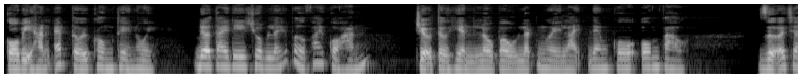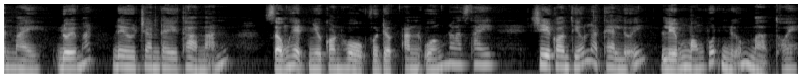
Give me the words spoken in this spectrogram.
Cô bị hắn ép tới không thể nổi, đưa tay đi chụp lấy bờ vai của hắn. Triệu Tử Hiền lầu bầu lật người lại đem cô ôm vào. Giữa chân mày, đôi mắt đều tràn đầy thỏa mãn, giống hệt như con hổ vừa được ăn uống no say, chỉ còn thiếu là thè lưỡi, liếm móng vuốt nữa mà thôi.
